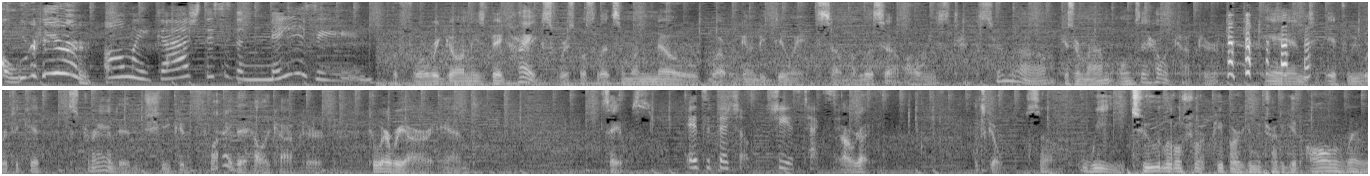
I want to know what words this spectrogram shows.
Wow, we're here! Oh my gosh, this is amazing. Before we go on these big hikes, we're supposed to let someone know what we're going to be doing. So Melissa always texts her mom because her mom owns a helicopter. and if we were to get stranded, she could fly the helicopter to where we are and save us. It's official. She is texted. All right, let's go. So we, two little short people, are going to try to get all the way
